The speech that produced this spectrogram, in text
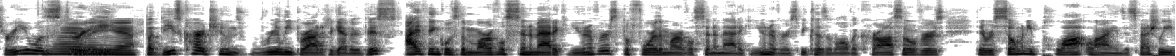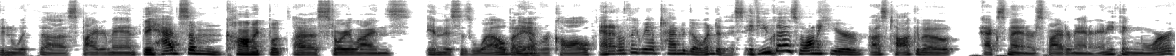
Three was Uh, three. yeah. But these cartoons really brought it together. This, I think, was the Marvel Cinematic Universe before the Marvel Cinematic Universe because of all the crossovers. There were so many plot lines, especially even with uh, Spider Man. They had some comic book uh, storylines in this as well, but I don't recall. And I don't think we have time to go into this. If you Mm. guys want to hear us talk about X Men or Spider Man or anything more,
